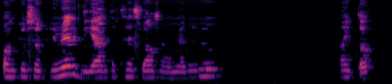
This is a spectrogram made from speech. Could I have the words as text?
o incluso el primer día, entonces vamos a cambiar el look. Ahí todo.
